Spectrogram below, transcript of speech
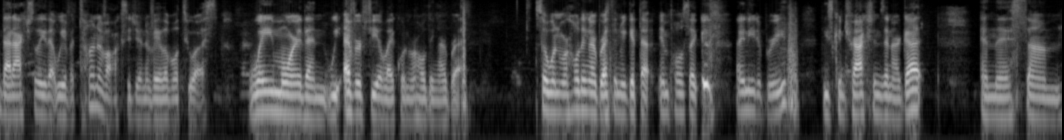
that actually that we have a ton of oxygen available to us way more than we ever feel like when we're holding our breath. So when we're holding our breath and we get that impulse like i need to breathe these contractions in our gut and this um,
